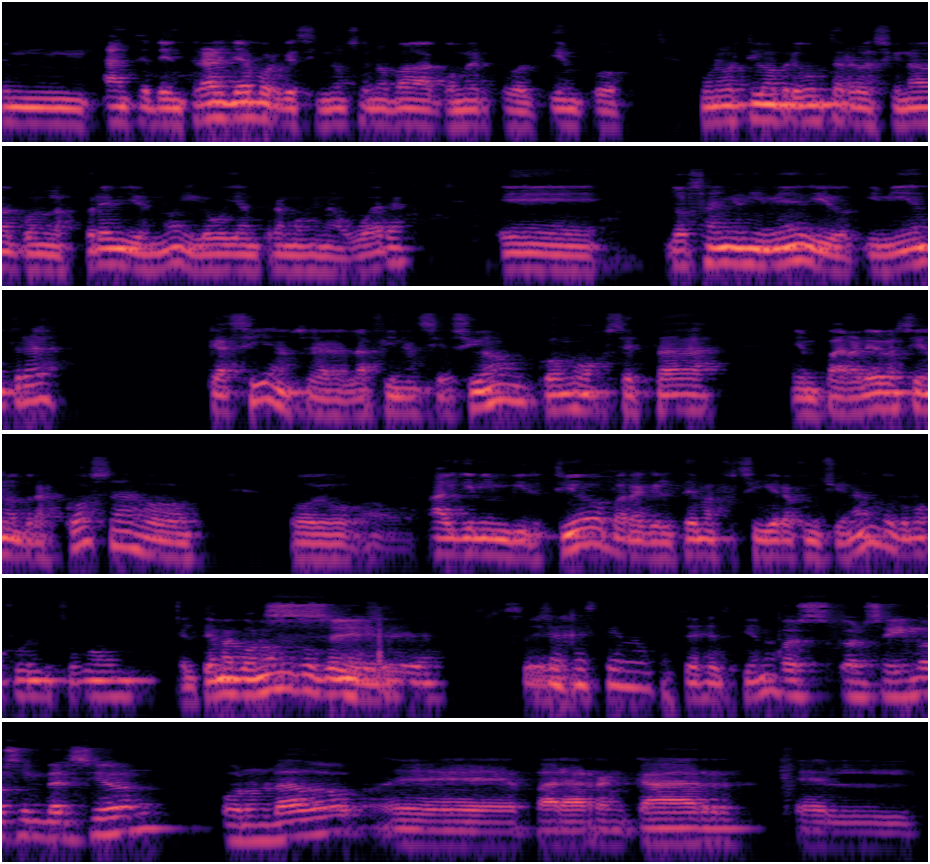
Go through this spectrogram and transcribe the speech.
Mm, antes de entrar ya, porque si no se nos va a comer todo el tiempo. Una última pregunta relacionada con los previos, ¿no? Y luego ya entramos en Aguara. Eh, dos años y medio, y mientras, ¿qué hacían? O sea, la financiación, ¿cómo se está en paralelo haciendo otras cosas? ¿O, alguien invirtió para que el tema siguiera funcionando? ¿Cómo fue, el tema económico? ¿cómo se, gestionó? Pues conseguimos inversión, por un lado, eh, para arrancar el,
